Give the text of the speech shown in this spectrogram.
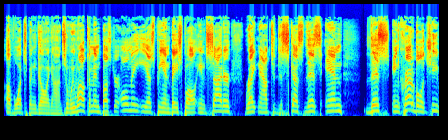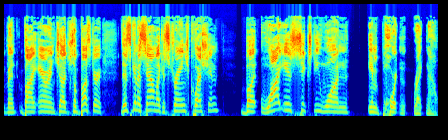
of what's been going on. So we welcome in Buster Olney, ESPN Baseball Insider, right now to discuss this and this incredible achievement by Aaron Judge. So, Buster, this is going to sound like a strange question, but why is 61 important right now?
